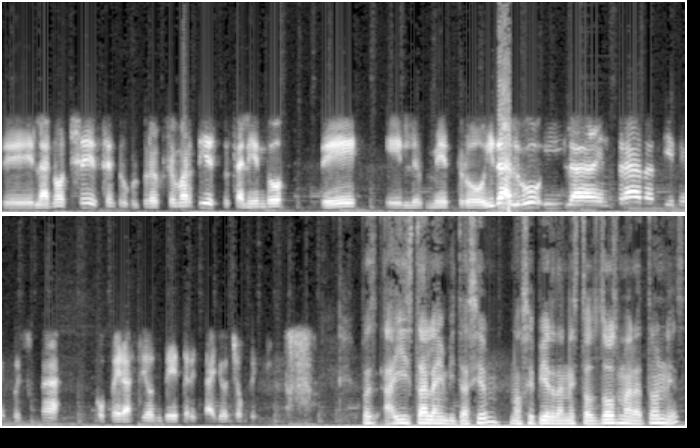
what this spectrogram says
de la noche, el Centro Cultural José Martí está saliendo de el Metro Hidalgo y la entrada tiene pues una cooperación de 38 pesitos. Pues ahí está la invitación, no se pierdan estos dos maratones.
